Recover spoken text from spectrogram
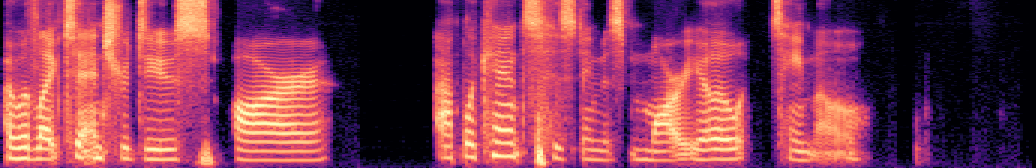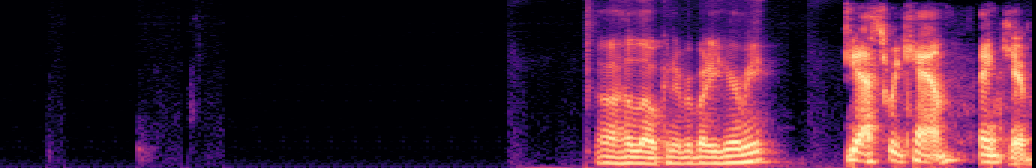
I would like to introduce our applicant. His name is Mario Tamo. Uh, hello, can everybody hear me? Yes, we can. Thank you.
